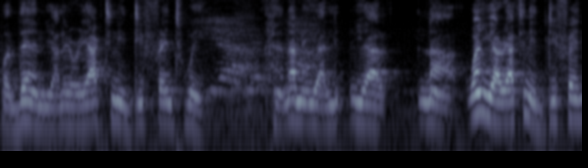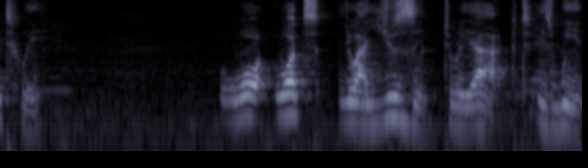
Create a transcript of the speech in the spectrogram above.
but then you are reacting a different way. And I mean, you are you are now when you are reacting a different way. What what you are using to react is will.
